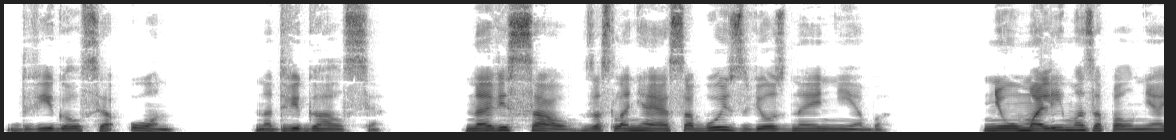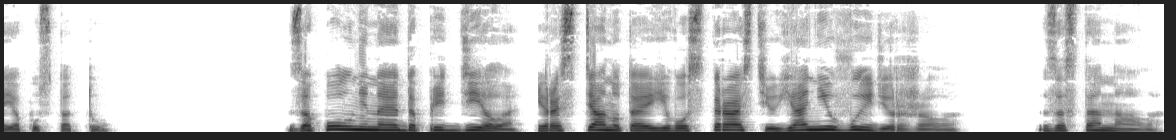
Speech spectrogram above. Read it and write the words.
Двигался он. надвигался, нависал, заслоняя собой звездное небо, неумолимо заполняя пустоту. Заполненная до предела и растянутая его страстью, я не выдержала, застонала.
